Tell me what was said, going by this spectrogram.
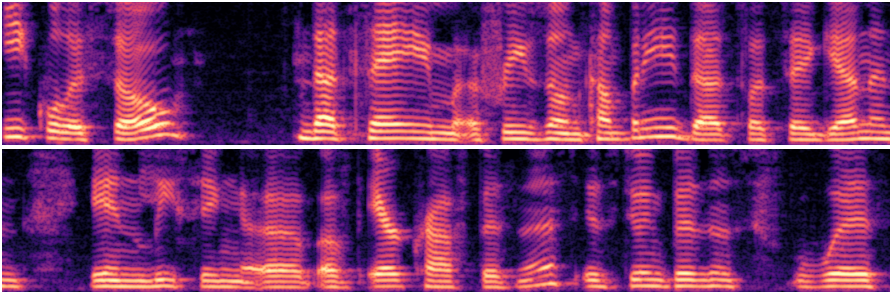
Equal is so that same free zone company that's let's say again in, in leasing uh, of aircraft business is doing business with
